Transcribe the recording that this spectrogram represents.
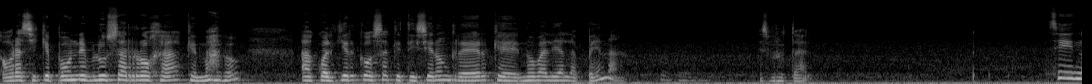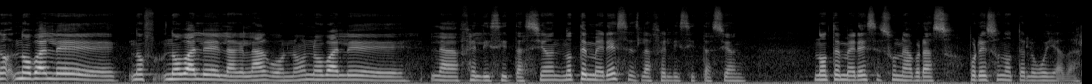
Ahora sí que pone blusa roja quemado a cualquier cosa que te hicieron creer que no valía la pena. Es brutal. Sí, no, no vale, no, no vale el halago, ¿no? No vale la felicitación, no te mereces la felicitación, no te mereces un abrazo, por eso no te lo voy a dar.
